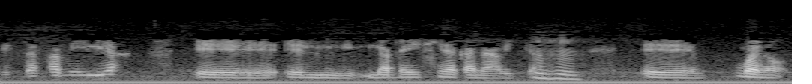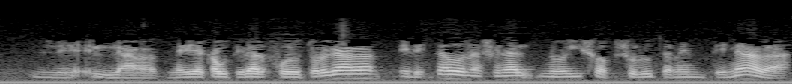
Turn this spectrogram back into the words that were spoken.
estas familias eh, la medicina canábica. Eh, bueno, la medida cautelar fue otorgada, el Estado Nacional no hizo absolutamente nada,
